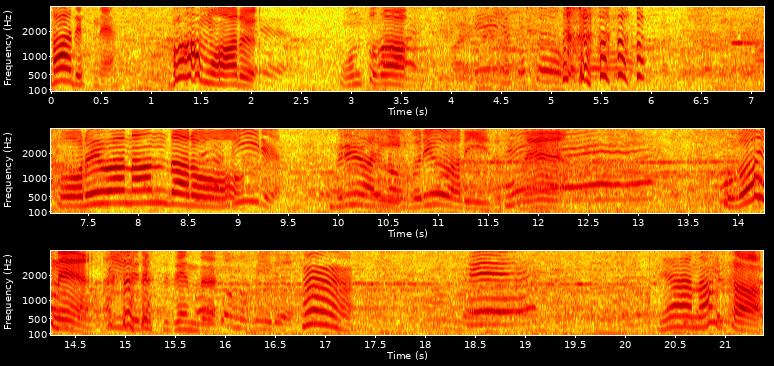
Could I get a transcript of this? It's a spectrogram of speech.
バーですね。ー、バーもある。本当だ。えー、良さそう。これは何だろう。ビール。ブルーアリー。ブリュワリーですね。すごいね。ビールです全部。うん香港のビール。へいやーなんか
